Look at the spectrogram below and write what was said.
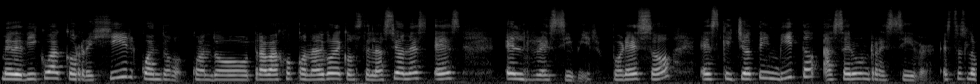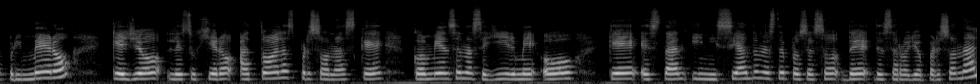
me dedico a corregir cuando, cuando trabajo con algo de constelaciones es el recibir. Por eso es que yo te invito a ser un receiver. Esto es lo primero que yo le sugiero a todas las personas que comienzan a seguirme o que están iniciando en este proceso de desarrollo personal,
